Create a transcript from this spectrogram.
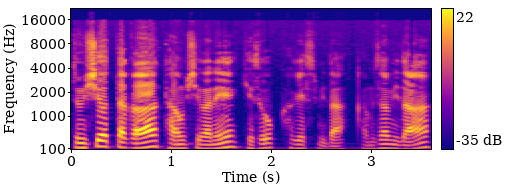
좀 쉬었다가 다음 시간에 계속 하겠습니다. 감사합니다.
